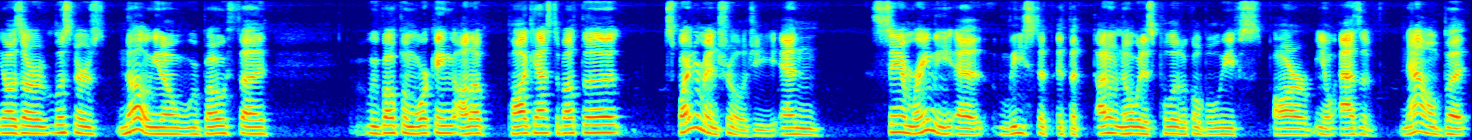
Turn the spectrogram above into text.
you know, as our listeners know, you know, we're both uh, we've both been working on a podcast about the Spider-Man trilogy, and Sam Raimi, at least at, at the I don't know what his political beliefs are, you know, as of now, but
